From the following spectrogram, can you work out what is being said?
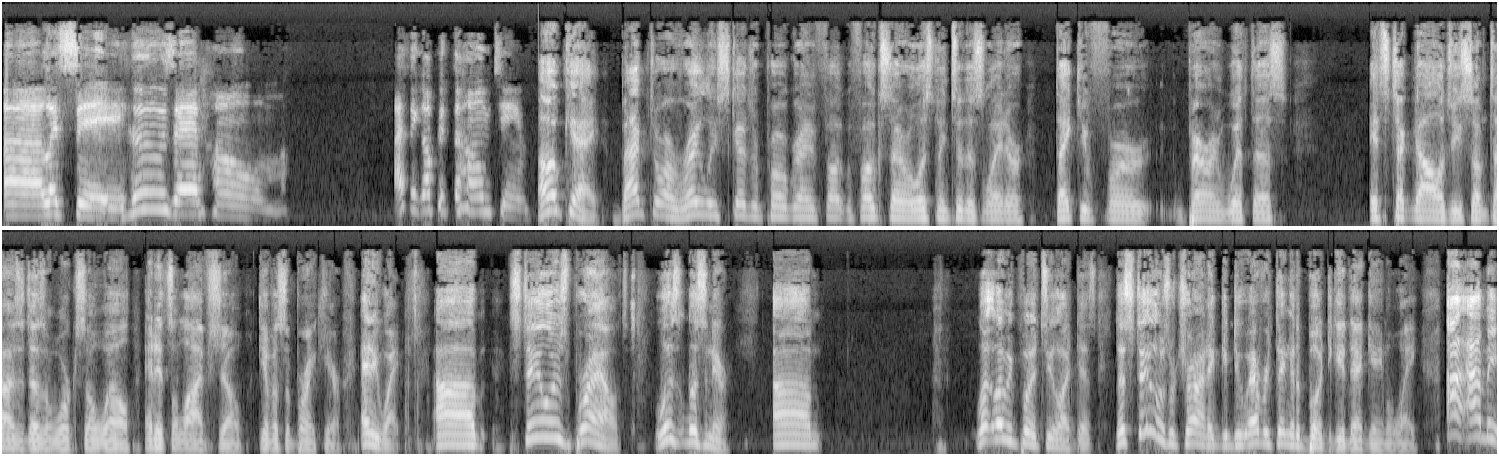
Uh, let's see who's at home. I think I'll pick the home team. Okay, back to our regularly scheduled program, folks that are listening to this later. Thank you for bearing with us it's technology. Sometimes it doesn't work so well, and it's a live show. Give us a break here. Anyway, um, Steelers Browns. Listen, listen here. Um, let, let me put it to you like this: the Steelers were trying to do everything in the book to give that game away. I, I mean,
